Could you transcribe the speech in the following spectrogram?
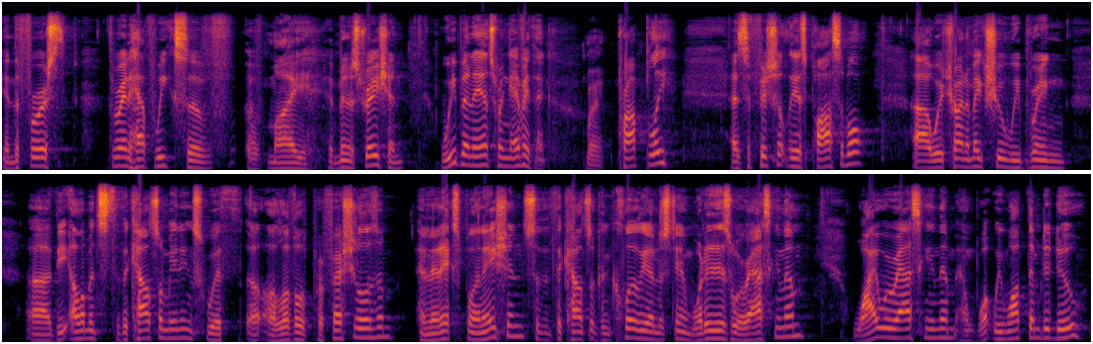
in the first three and a half weeks of, of my administration, we've been answering everything Right. promptly, as efficiently as possible. Uh, we're trying to make sure we bring uh, the elements to the council meetings with a, a level of professionalism and an explanation so that the council can clearly understand what it is we're asking them, why we're asking them, and what we want them to do.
